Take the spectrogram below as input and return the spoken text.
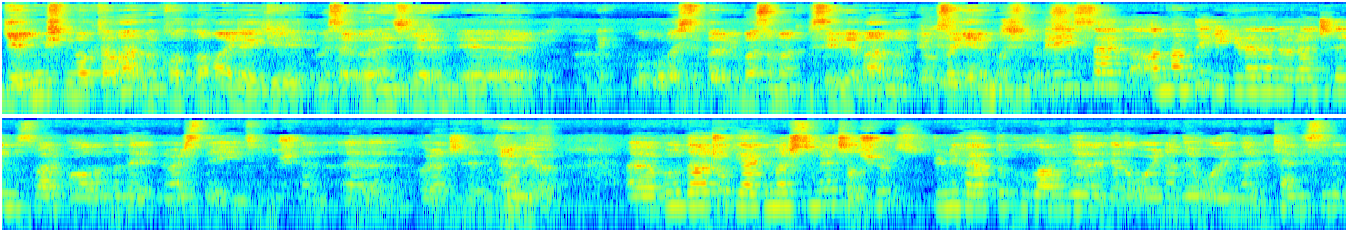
gelinmiş bir nokta var mı kodlama ile ilgili? Mesela öğrencilerin e, ulaştıkları bir basamak, bir seviye var mı? Yoksa yeni mi başlıyoruz? Bireysel anlamda ilgilenen öğrencilerimiz var. Bu alanda da üniversite eğitimi düşünen e, öğrencilerimiz Evet. oluyor. E, bunu daha çok yaygınlaştırmaya çalışıyoruz. Günlük hayatta kullandığı ya da oynadığı oyunları kendisinin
